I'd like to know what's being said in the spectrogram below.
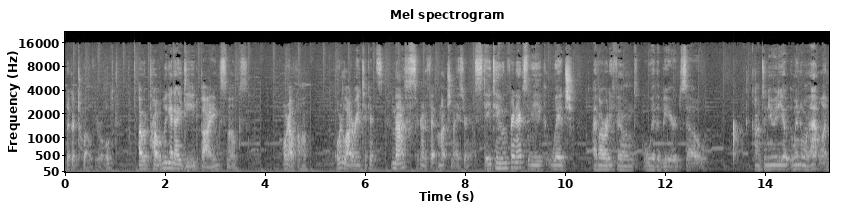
like a 12 year old. I would probably get ID'd buying smokes or alcohol or lottery tickets. Masks are gonna fit much nicer now. Stay tuned for next week, which I've already filmed with a beard, so continuity out the window on that one.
